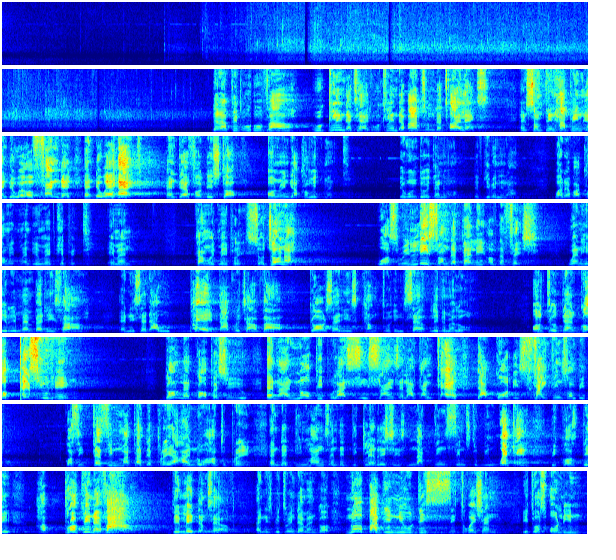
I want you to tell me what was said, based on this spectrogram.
There are people who vow, will clean the church, will clean the bathroom, the toilets, and something happened and they were offended and they were hurt, and therefore they stop honoring their commitment. They won't do it anymore. They've given it up. Whatever commitment you made, keep it. Amen. Come with me, please. So Jonah was released from the belly of the fish when he remembered his vow. And he said, I will pay that which I vow. God said he's come to himself, leave him alone. Until then, God pursued him. Don't let God pursue you. And I know people, I see signs and I can tell that God is fighting some people. Because it doesn't matter the prayer, I know how to pray. And the demands and the declarations, nothing seems to be working because they have broken a vow they made themselves. And it's between them and God. Nobody knew this situation. It was only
